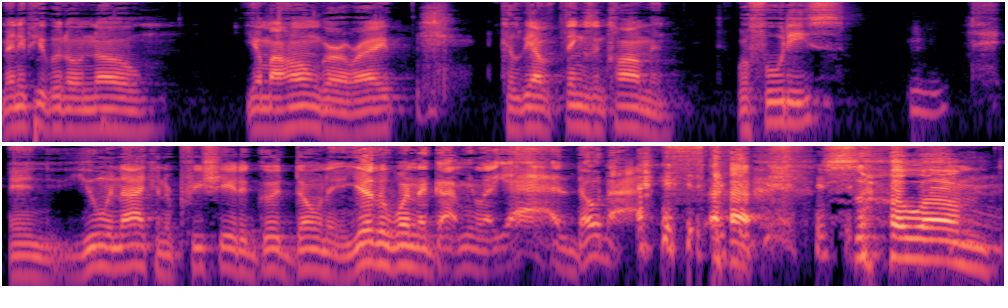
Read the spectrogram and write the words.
many people don't know you're my homegirl, right? Because we have things in common. We're foodies. Mm-hmm. And you and I can appreciate a good donut. You're the one that got me like, yeah, donuts. so, um,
